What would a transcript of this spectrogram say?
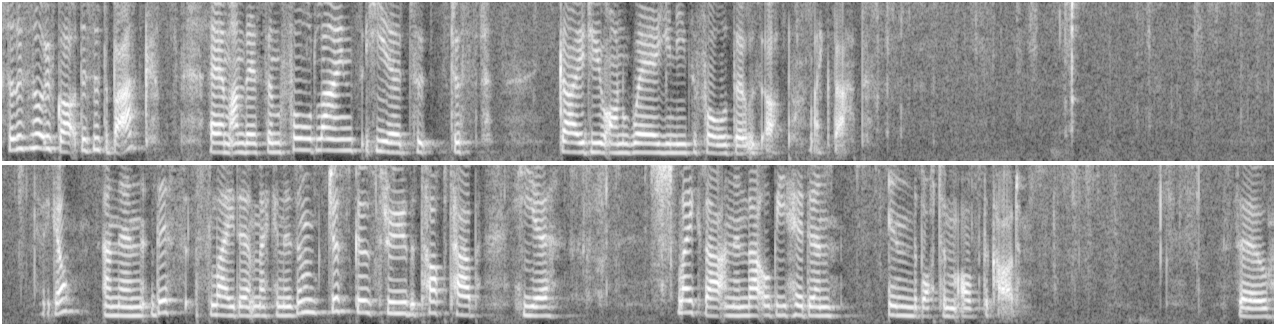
So this is what we've got, this is the back, um, and there's some fold lines here to just guide you on where you need to fold those up, like that. There we go. And then this slider mechanism just goes through the top tab here, like that, and then that will be hidden in the bottom of the card. So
